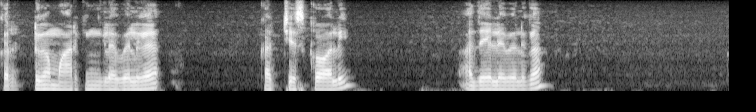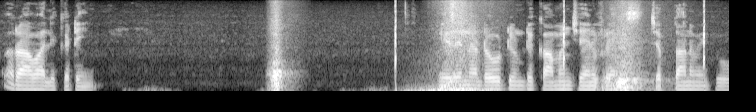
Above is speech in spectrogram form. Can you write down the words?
కరెక్ట్గా మార్కింగ్ లెవెల్గా కట్ చేసుకోవాలి. అదే లెవెల్గా రావాలి కటింగ్. ఏదైనా డౌట్ ఉంటే కామెంట్ చేయండి ఫ్రెండ్స్. చెప్తాను మీకు.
